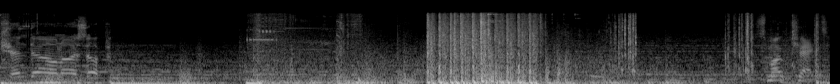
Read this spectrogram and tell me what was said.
Chin down, eyes up. Smoke checked.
